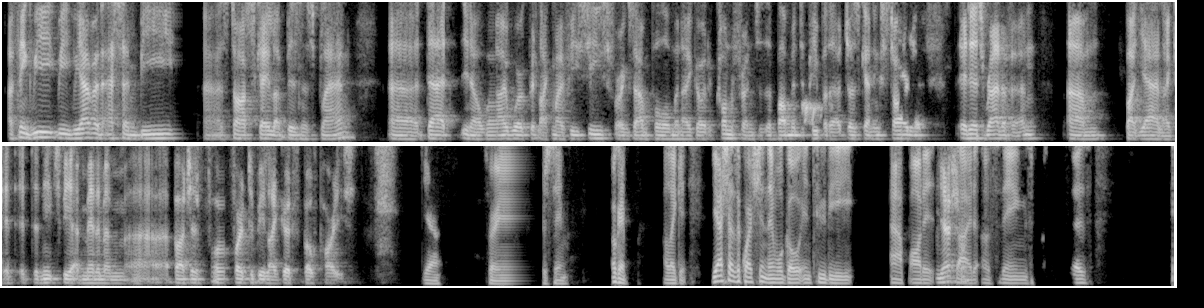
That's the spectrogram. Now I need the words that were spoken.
I think we, we, we have an SMB uh, start scale up business plan uh, that you know when I work with like my VCs, for example, when I go to conferences, I bump into people that are just getting started. It is relevant, um, but yeah, like it, it, needs to be a minimum uh, budget for, for it to be like good for both parties. Yeah, it's very interesting. Okay, I like it. Yash has a question, then we'll go into the app audit yeah, side sure. of things. It says,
